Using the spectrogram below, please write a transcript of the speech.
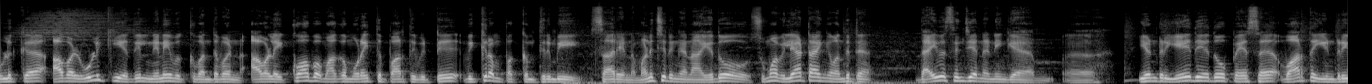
உழுக்க அவள் உலுக்கியதில் நினைவுக்கு வந்தவன். அவளை கோபமாக முறைத்து பார்த்துவிட்டு விக்ரம் பக்கம் திரும்பி சார் என்னை மன்னிச்சிடுங்க. நான் ஏதோ சும்மா விளையாட்டா இங்க வந்துட்டேன். தயவு செஞ்சு என்ன நீங்க என்று ஏதேதோ பேச வார்த்தையின்றி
